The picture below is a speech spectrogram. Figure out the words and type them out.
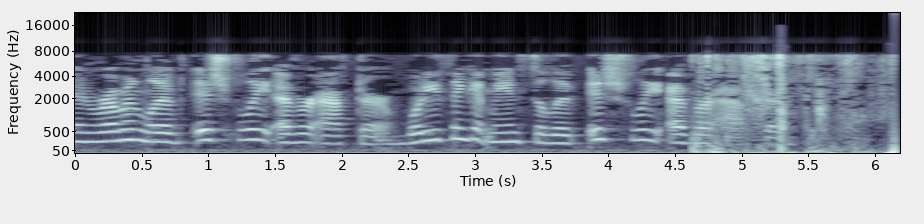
And Roman lived ishfully ever after. What do you think it means to live ishfully ever after?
